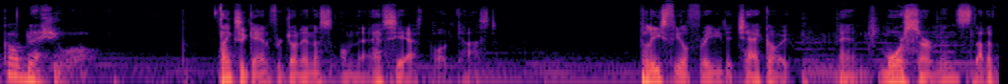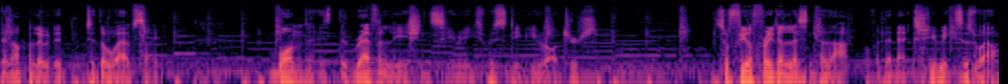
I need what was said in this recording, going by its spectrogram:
God bless you all. Thanks again for joining us on the FCF podcast please feel free to check out um, more sermons that have been uploaded to the website. One is the Revelation series with Stevie Rogers. So feel free to listen to that over the next few weeks as well.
